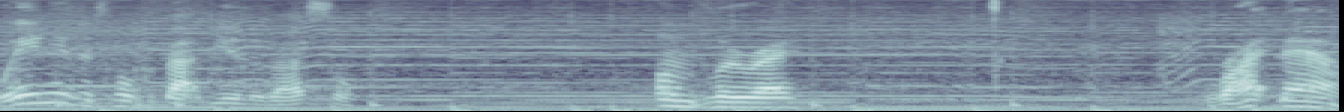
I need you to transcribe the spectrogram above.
we need to talk about Universal on Blu-ray right now.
